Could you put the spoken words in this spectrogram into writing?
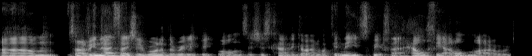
Um, so I think that's actually one of the really big ones. It's just kind of going like it needs to be for that healthy adult mode.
